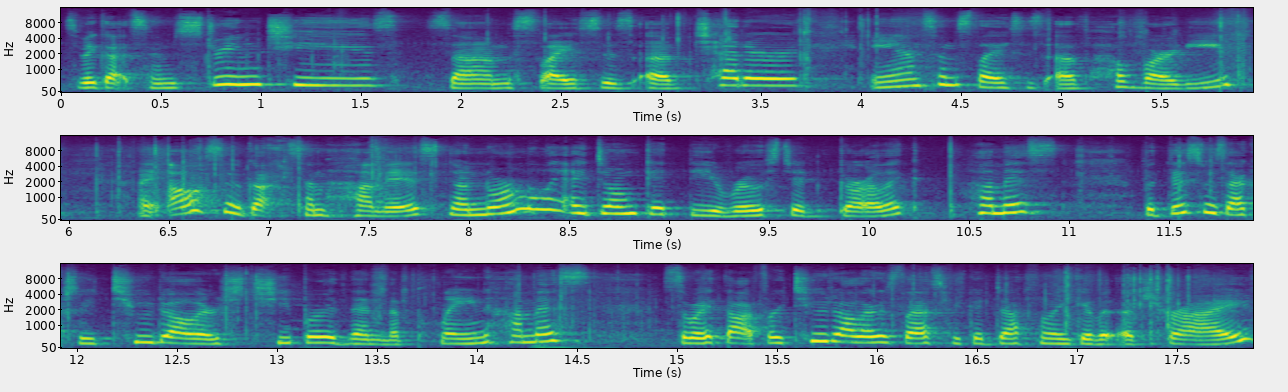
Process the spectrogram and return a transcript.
So we got some string cheese, some slices of cheddar, and some slices of Havarti. I also got some hummus. Now normally I don't get the roasted garlic hummus, but this was actually $2 cheaper than the plain hummus. So I thought for $2 less we could definitely give it a try.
